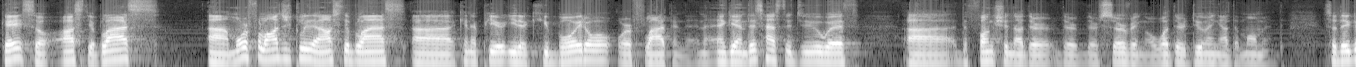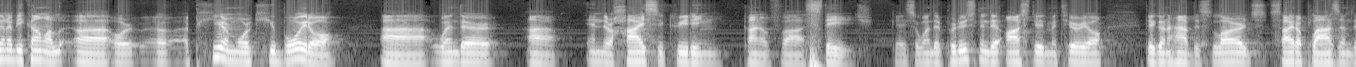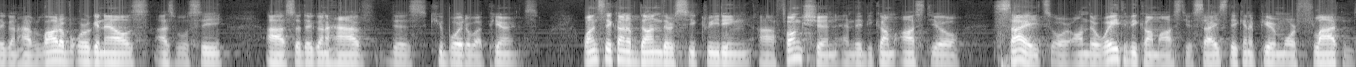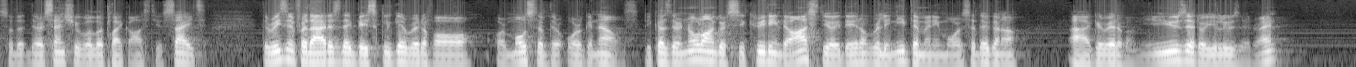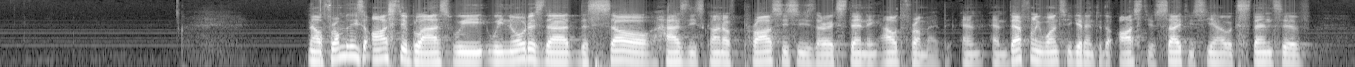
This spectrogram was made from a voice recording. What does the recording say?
Okay, so osteoblasts, uh, morphologically, the osteoblasts uh, can appear either cuboidal or flattened. And again, this has to do with uh, the function that they're, they're, they're serving or what they're doing at the moment. So they're going to become a, uh, or uh, appear more cuboidal uh, when they're in their high secreting kind of stage. Okay, so when they're producing the osteoid material, they're going to have this large cytoplasm. They're going to have a lot of organelles, as we'll see. so they're going to have this cuboidal appearance. Once they kind of done their secreting uh, function and they become osteocytes or on their way to become osteocytes, they can appear more flattened so that they essentially will look like osteocytes. The reason for that is they basically get rid of all or most of their organelles because they're no longer secreting the osteoid. They don't really need them anymore, so they're going to uh, get rid of them. You use it or you lose it, right? Now, from these osteoblasts, we, we notice that the cell has these kind of processes that are extending out from it. And, and definitely, once you get into the osteocyte, you see how extensive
